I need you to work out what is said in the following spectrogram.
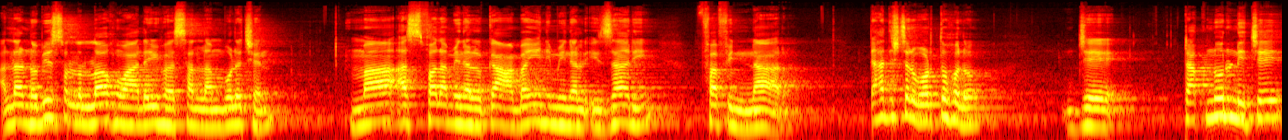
আল্লাহ নবী সাল্লাহ আলহাসাল্লাম বলেছেন মা আসফালা মিনাল কাবাইন মিনাল ইজারি ফাফিন্নার। হাদিসটার অর্থ হলো যে টাকনুর নিচে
